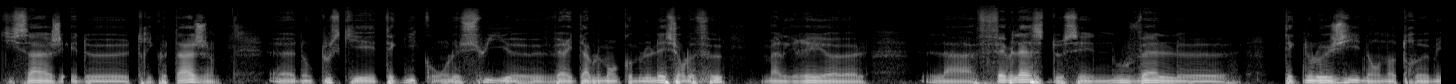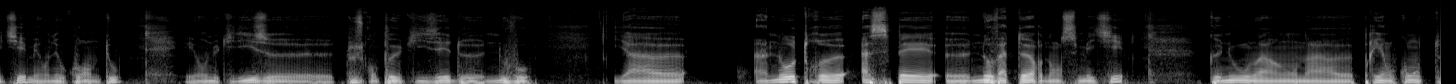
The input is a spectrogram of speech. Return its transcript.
tissage et de tricotage. donc tout ce qui est technique, on le suit véritablement comme le lait sur le feu, malgré la faiblesse de ces nouvelles technologie dans notre métier, mais on est au courant de tout et on utilise euh, tout ce qu'on peut utiliser de nouveau. Il y a euh, un autre aspect euh, novateur dans ce métier que nous on a, pris en compte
